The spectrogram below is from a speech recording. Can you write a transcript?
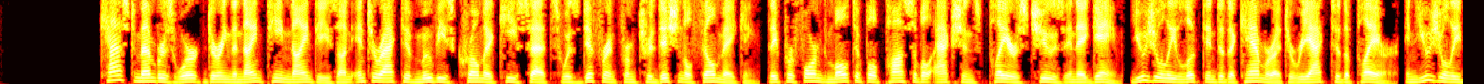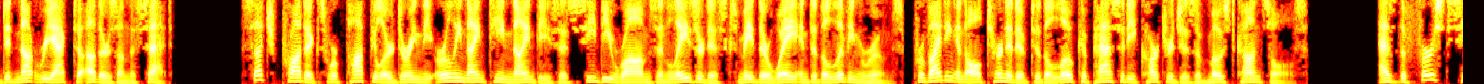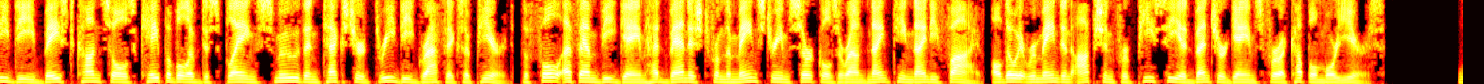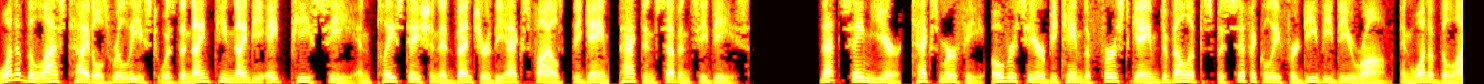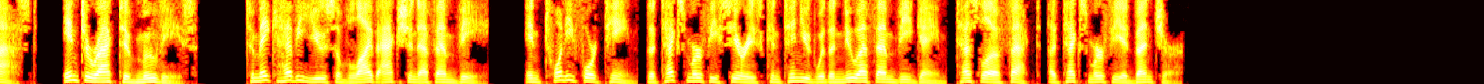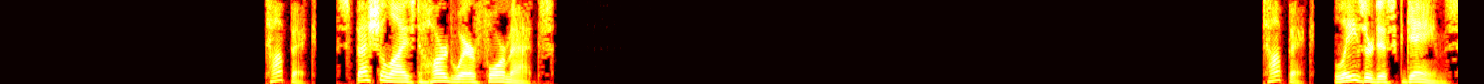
Cast members' work during the 1990s on interactive movies' chroma key sets was different from traditional filmmaking, they performed multiple possible actions players choose in a game, usually looked into the camera to react to the player, and usually did not react to others on the set. Such products were popular during the early 1990s as CD-ROMs and Laserdiscs made their way into the living rooms, providing an alternative to the low-capacity cartridges of most consoles. As the first CD-based consoles capable of displaying smooth and textured 3D graphics appeared, the full FMV game had vanished from the mainstream circles around 1995, although it remained an option for PC adventure games for a couple more years. One of the last titles released was the 1998 PC and PlayStation adventure The X-Files, the game, packed in seven CDs. That same year, Tex Murphy, Overseer became the first game developed specifically for DVD-ROM, and one of the last «interactive movies» to make heavy use of live-action FMV. In 2014, the Tex Murphy series continued with a new FMV game, Tesla Effect, a Tex Murphy adventure. Specialized hardware formats Laserdisc games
